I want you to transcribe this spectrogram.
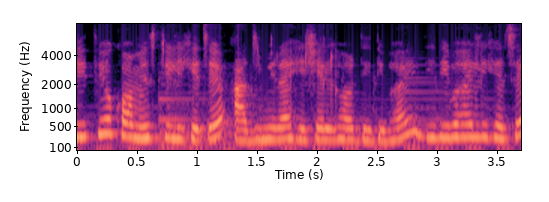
দ্বিতীয় কমেন্টসটি লিখেছে, আজমিরা হেসেলঘর দিদিভাই। দিদিভাই লিখেছে,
